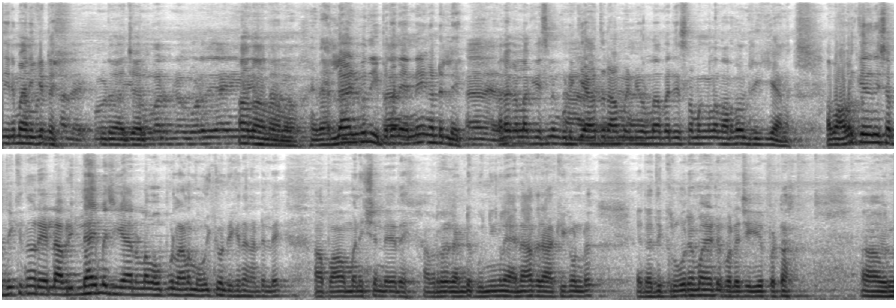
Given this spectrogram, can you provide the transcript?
തീരുമാനിക്കട്ടെ? ആണാണാണോ ഇതെല്ലാം അഴിമതി. ഇപ്പൊ തന്നെ എന്നെയും കണ്ടില്ലേ? പല കള്ള കേസിലും കുടിക്കാത്തിടാൻ വേണ്ടിയുള്ള പരിശ്രമങ്ങൾ നടന്നുകൊണ്ടിരിക്കുകയാണ്. അപ്പോൾ അവർക്കെതിരെ ശബ്ദിക്കുന്നവരെല്ലാം അവരില്ലായ്മ ചെയ്യാനുള്ള വകുപ്പുകളാണ് നോക്കിക്കൊണ്ടിരിക്കുന്നത് കണ്ടില്ലേ? അപ്പോൾ ആ മനുഷ്യന്റെ അതെ അവരുടെ രണ്ട് കുഞ്ഞുങ്ങളെ അനാഥരാക്കിക്കൊണ്ട് അതിക്രൂരമായിട്ട് കൊല ചെയ്യപ്പെട്ട ആ ഒരു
